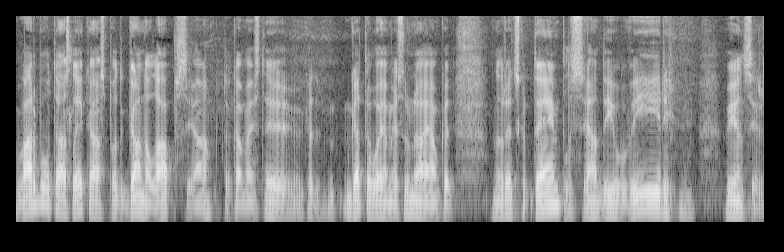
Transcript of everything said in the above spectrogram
Varbūt tās liekas pat gana labs. Ja? Tā kā mēs te gatavojamies, runājām, kad nu, redz, ka templis, ja, divi vīri, viens ir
